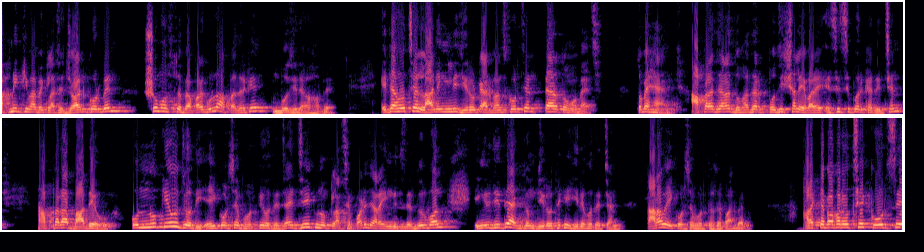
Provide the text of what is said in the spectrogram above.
আপনি কীভাবে ক্লাসে জয়েন করবেন, সমস্ত ব্যাপারগুলো আপনাদেরকে বুঝিয়ে দেওয়া হবে। এটা হচ্ছে লার্ন ইংলিশ জিরোটা অ্যাডভান্স কোর্সের তেরোতম ব্যাচ তবে হ্যাঁ আপনারা যারা দু হাজার পঁচিশ সালে এবারে এসএসসি পরীক্ষা দিচ্ছেন আপনারা বাদেও অন্য কেউ যদি এই কোর্সে ভর্তি হতে চায়, যে কোনো ক্লাসে পড়ে, যারা ইংরেজিতে দুর্বল, ইংরেজিতে একদম জিরো থেকে হিরে হতে চান, তারাও এই কোর্সে ভর্তি হতে পারবেন। আরেকটা ব্যাপার হচ্ছে কোর্সে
